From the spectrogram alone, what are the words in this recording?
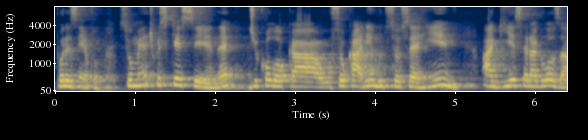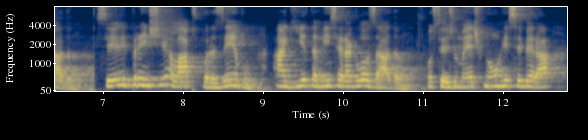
Por exemplo, se o médico esquecer né, de colocar o seu carimbo do seu CRM, a guia será glosada. Se ele preencher a lápis, por exemplo, a guia também será glosada, ou seja, o médico não receberá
